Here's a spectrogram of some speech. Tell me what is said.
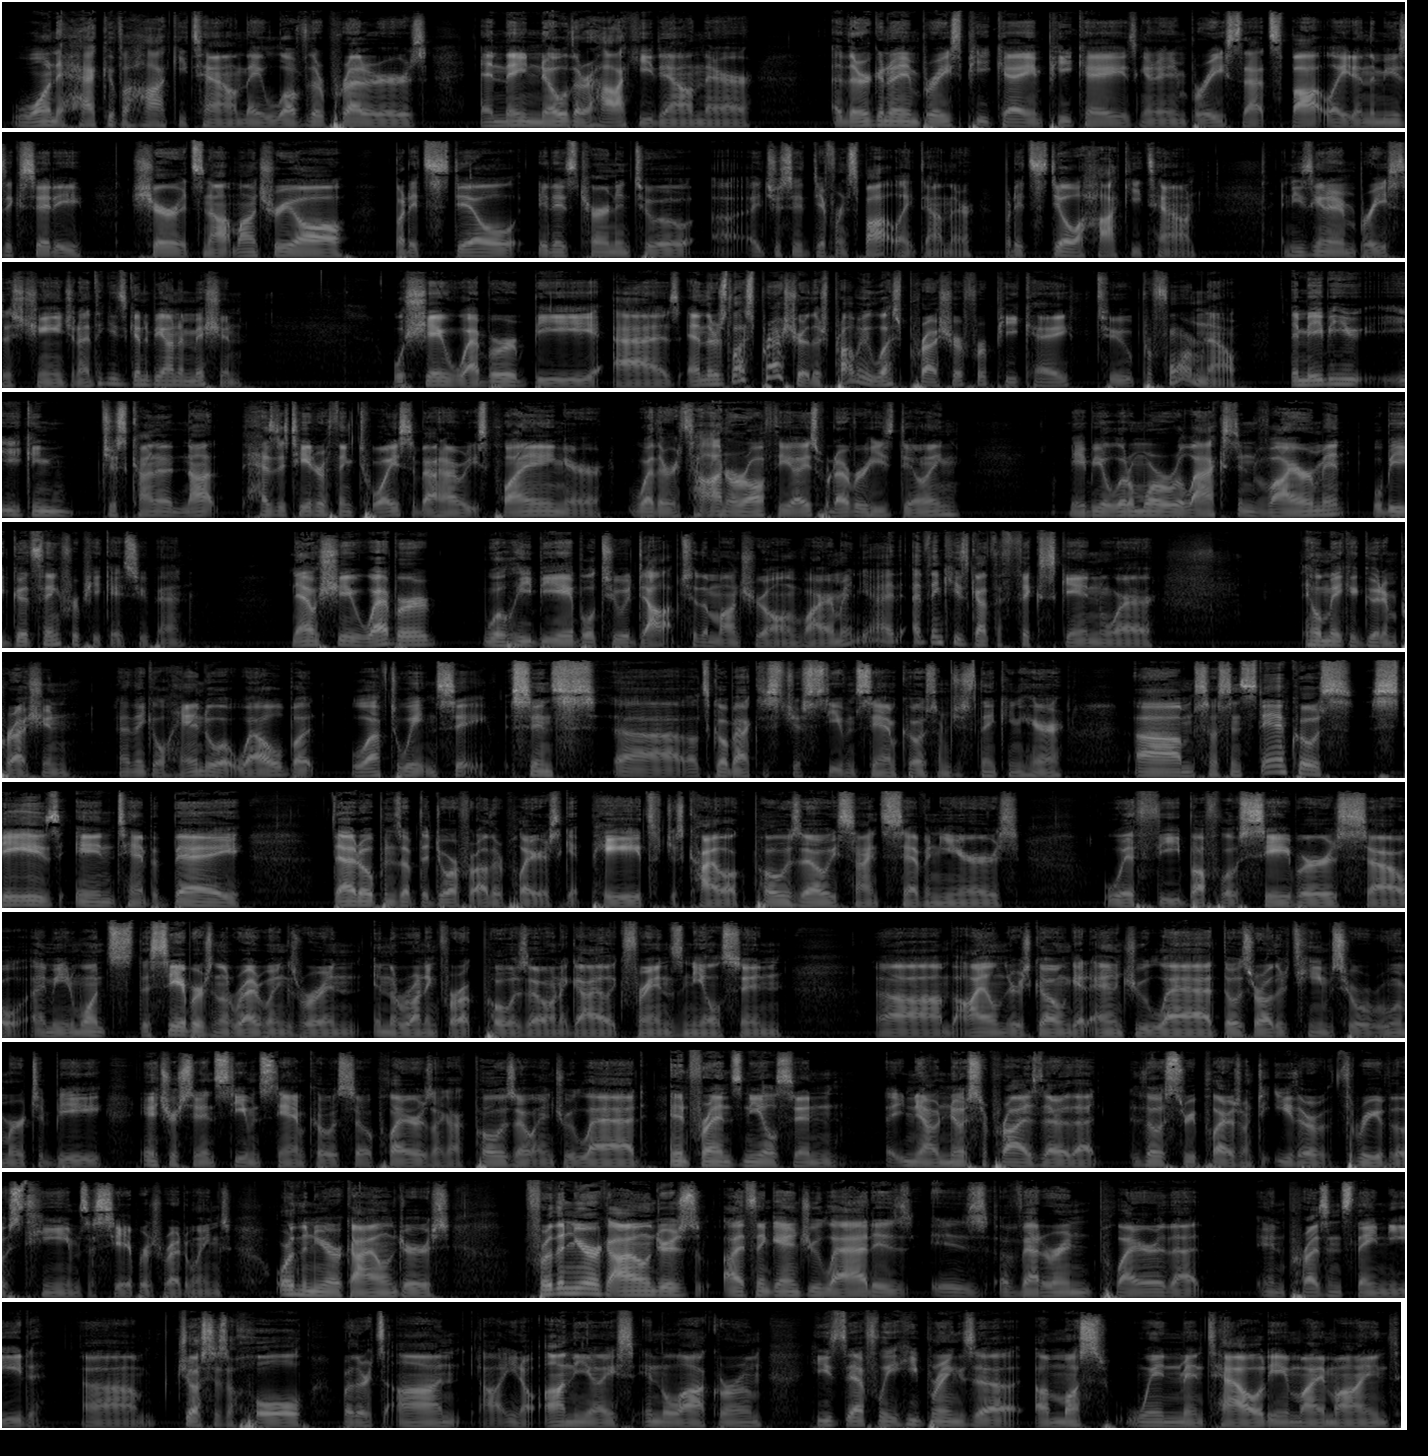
One heck of a hockey town. They love their Predators, and they know their hockey down there. They're going to embrace PK, and PK is going to embrace that spotlight in the Music City. Sure, it's not Montreal, but it's still it is turned into a, just a different spotlight down there. But it's still a hockey town, and he's going to embrace this change. And I think he's going to be on a mission will Shea Weber be as and there's less pressure. There's probably less pressure for PK to perform now. And maybe he, he can just kind of not hesitate or think twice about how he's playing or whether it's on or off the ice, whatever he's doing. Maybe a little more relaxed environment will be a good thing for PK Subban. Now, Shea Weber, will he be able to adapt to the Montreal environment? Yeah, I, I think he's got the thick skin where he'll make a good impression. I think he'll handle it well, but we'll have to wait and see. Since uh, let's go back to just Steven Stamkos, I'm just thinking here. Um, so since Stamkos stays in Tampa Bay, that opens up the door for other players to get paid, such as Kyle Pozo. He signed seven years with the Buffalo Sabres. So I mean, once the Sabres and the Red Wings were in in the running for Okposo, and a guy like Frans Nielsen um, the Islanders go and get Andrew Ladd. Those are other teams who are rumored to be interested in Steven Stamkos. So players like Okposo, Andrew Ladd, and Frans Nielsen. You know, no surprise there that those three players went to either three of those teams: the Sabres, Red Wings, or the New York Islanders. For the New York Islanders, I think Andrew Ladd is is a veteran player that in presence they need um, just as a whole, whether it's on uh, you know on the ice in the locker room. He's definitely he brings a, a must win mentality in my mind.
